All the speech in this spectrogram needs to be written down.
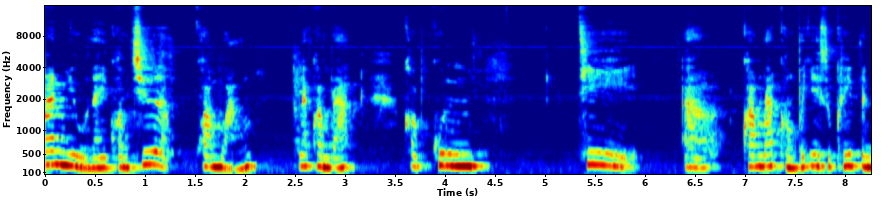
มั่นอยู่ในความเชื่อ ความหวังและความรัก ขอบคุณที่ความรักของพระเยซูคริสต์เป็น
